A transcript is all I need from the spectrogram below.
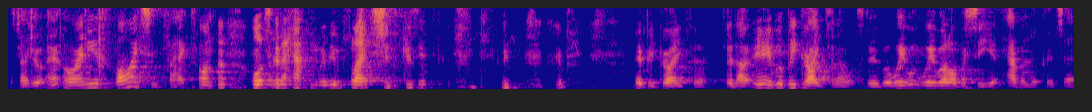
the strategy, or, or, any advice, in fact, on what's going to happen with inflation, because it, would be great to, to, know. It would be great to know what to do, but we, we will obviously have a look at uh,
